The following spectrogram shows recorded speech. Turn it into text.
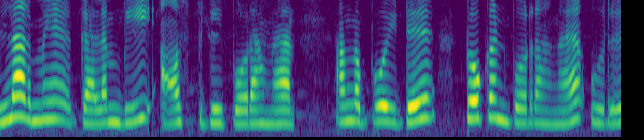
எல்லாருமே கிளம்பி ஹாஸ்பிட்டல் போகிறாங்க அங்கே போயிட்டு டோக்கன் போடுறாங்க. ஒரு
